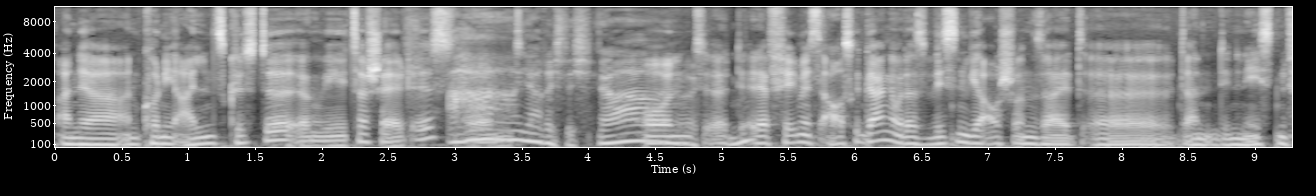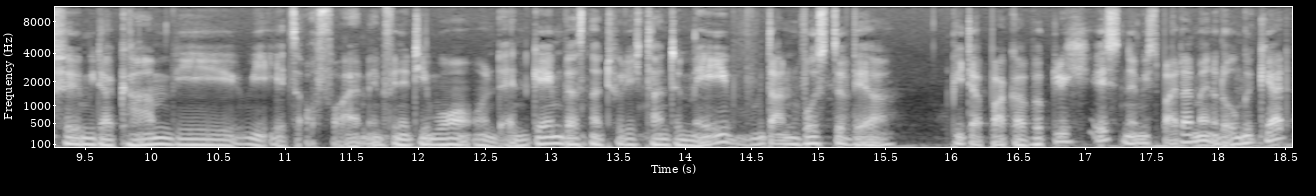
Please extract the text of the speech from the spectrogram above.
an der, an Coney Islands Küste irgendwie zerschellt ist. Ah, ja, richtig. Ja. Und äh, der, der Film ist ausgegangen, aber das wissen wir auch schon seit äh, dann den nächsten Film wieder kam, wie, wie jetzt auch vor allem Infinity War und Endgame, dass natürlich Tante May dann wusste, wer Peter Parker wirklich ist, nämlich Spider-Man oder umgekehrt.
